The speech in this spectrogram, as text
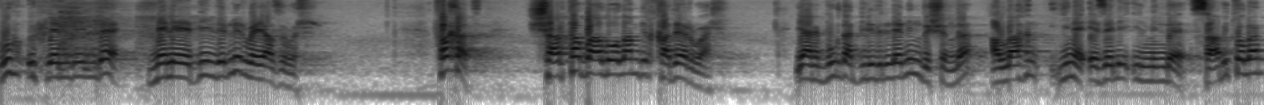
ruh üflendiğinde meleğe bildirilir ve yazılır. Fakat şarta bağlı olan bir kader var. Yani burada bildirilenin dışında Allah'ın yine ezeli ilminde sabit olan,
